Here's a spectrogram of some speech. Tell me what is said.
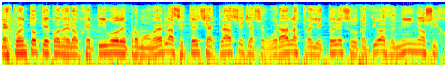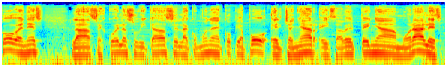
Les cuento que con el objetivo de promover la asistencia a clases y asegurar las trayectorias educativas de niños y jóvenes, las escuelas ubicadas en la comuna de Copiapó, El Chañar e Isabel Peña Morales,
